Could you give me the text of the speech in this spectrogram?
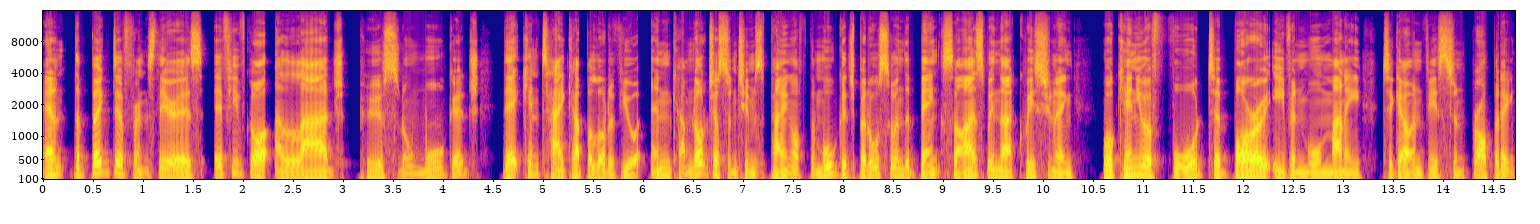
And the big difference there is if you've got a large personal mortgage, that can take up a lot of your income, not just in terms of paying off the mortgage, but also in the bank size when they're questioning, well, can you afford to borrow even more money to go invest in property?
